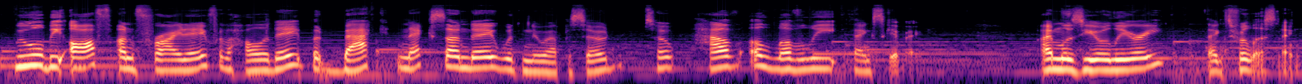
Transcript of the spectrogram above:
We will be off on Friday for the holiday, but back next Sunday with a new episode. So have a lovely Thanksgiving. I'm Lizzie O'Leary. Thanks for listening.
